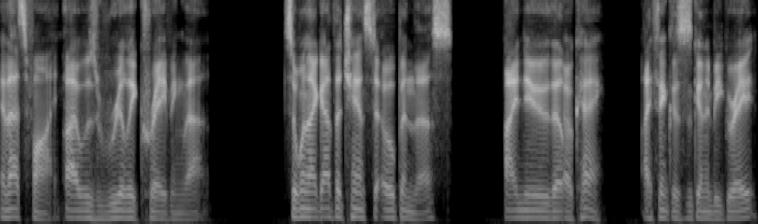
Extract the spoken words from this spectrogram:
And that's fine. I was really craving that. So when I got the chance to open this, I knew that, okay, I think this is going to be great.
